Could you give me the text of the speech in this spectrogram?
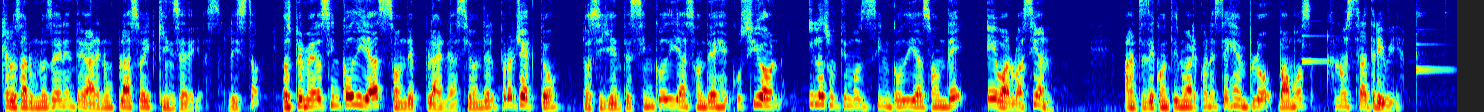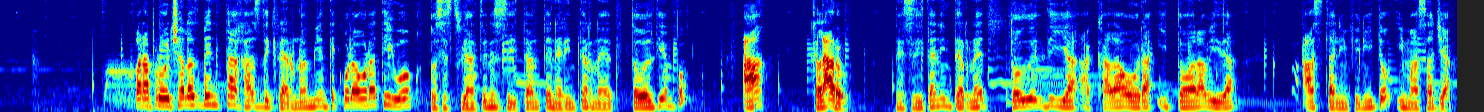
que los alumnos deben entregar en un plazo de 15 días. ¿Listo? Los primeros 5 días son de planeación del proyecto, los siguientes 5 días son de ejecución y los últimos 5 días son de evaluación. Antes de continuar con este ejemplo, vamos a nuestra trivia. Para aprovechar las ventajas de crear un ambiente colaborativo, ¿los estudiantes necesitan tener internet todo el tiempo? A. Claro, necesitan internet todo el día, a cada hora y toda la vida hasta el infinito y más allá.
